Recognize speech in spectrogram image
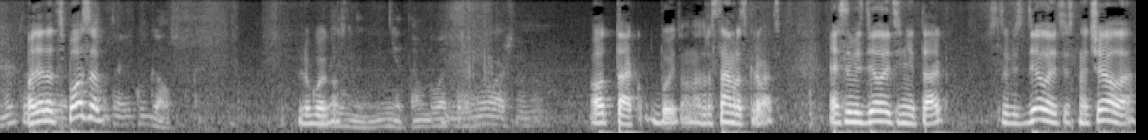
Ну, это- Вот этот способ- какой галстук. Любой галстук. Нет, там бывает... Ну, не важно, но... Вот так вот будет он сам раскрываться. А если вы сделаете не так, если вы сделаете сначала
